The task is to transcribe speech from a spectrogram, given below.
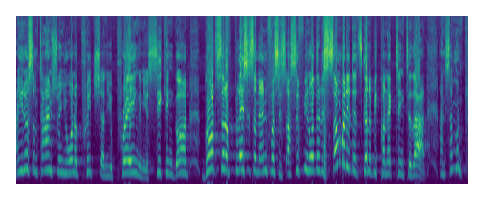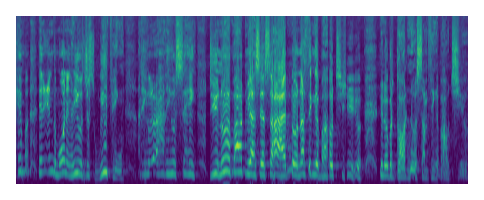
And you know, sometimes when you want to preach and you're praying and you're seeking God, God sort of places an emphasis as if, you know, there is somebody that's going to be connecting to that. And someone came in, in the morning and he was just weeping. And he, and he was saying, Do you know about me? I said, Sir, I know nothing about you. You know, but God knows something about you.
